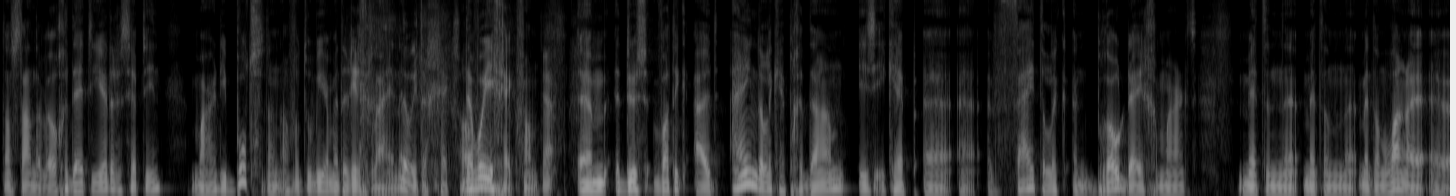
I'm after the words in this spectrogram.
Dan staan er wel gedetailleerde recepten in, maar die botsen dan af en toe weer met de richtlijnen. Daar word je gek van. Daar word je gek van. Ja. Ehm, dus wat ik uiteindelijk heb gedaan, is ik heb eh, eh, feitelijk een brooddeeg gemaakt met een, eh, met een, eh, met een lange eh,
